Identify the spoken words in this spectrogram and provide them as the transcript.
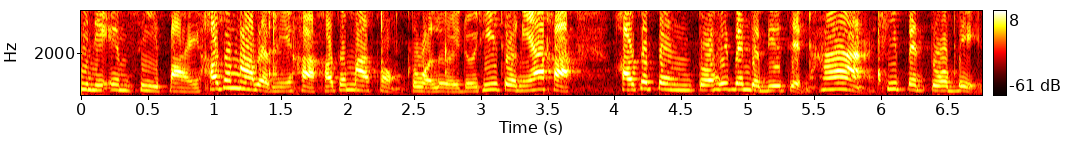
mini MC ไป เขาจะมาแบบนี้ค่ะ เขาจะมา 2 ตัวเลย โดยที่ตัวนี้ค่ะ เขาจะเป็นตัวที่เป็น W75 ที่เป็นตัวเบส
